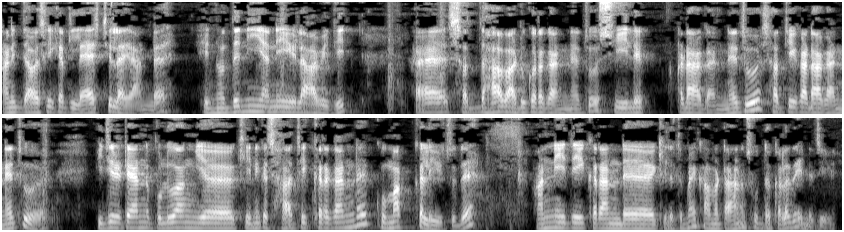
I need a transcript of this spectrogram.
අනිත් දවසේ එකට ලෑස්තිලා යන්න ඒ නොදෙනී යන්නේ වෙලාවෙදිත් ශ්‍රද්ධාව අඩු කරගන්න නැතුව සීලෙ කඩා ගන්න නැතුව සතිය කඩා ගන්න නැතුව ඉදිරියට යන්න පුළුවන් ය කියන එක සාතික කරගන්න කුමක් කළ යුතුද? අන්නේ දේ කරන්න කියලා තමයි කමඨාන සුද්ධ කළ දෙන්න තියෙන්නේ.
